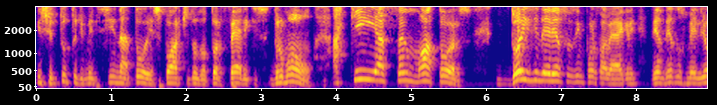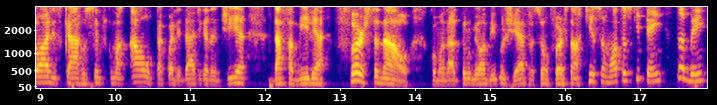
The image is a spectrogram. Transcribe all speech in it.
Instituto de Medicina do Esporte do Dr. Félix Drummond. Aqui a Sam Motors. Dois endereços em Porto Alegre, vendendo os melhores carros, sempre com uma alta qualidade e garantia da família First Now, comandado pelo meu amigo Jefferson First Now. Aqui a Sam Motors, que tem também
